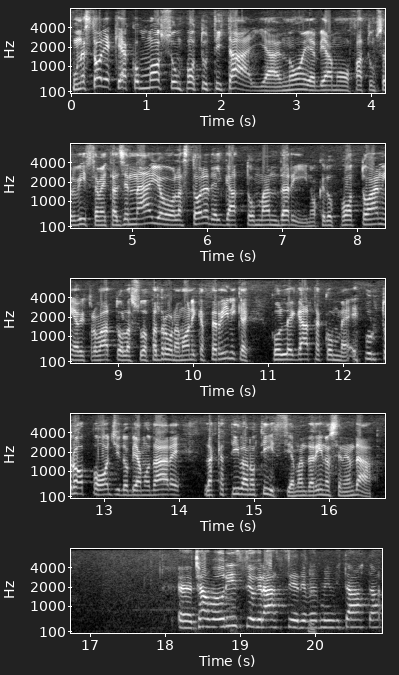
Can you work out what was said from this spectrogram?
Una storia che ha commosso un po' tutta Italia. Noi abbiamo fatto un servizio a metà gennaio, la storia del gatto Mandarino, che dopo otto anni ha ritrovato la sua padrona Monica Ferrini, che è collegata con me. E purtroppo oggi dobbiamo dare la cattiva notizia: Mandarino se n'è andato. Eh, ciao Maurizio, grazie di avermi invitata.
